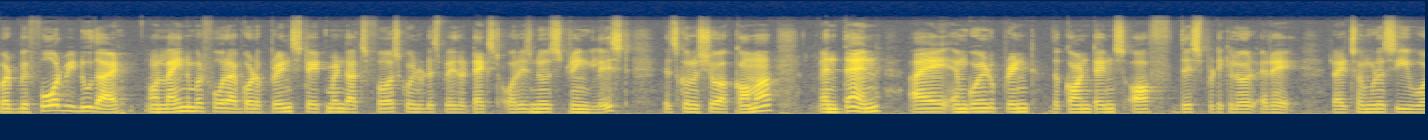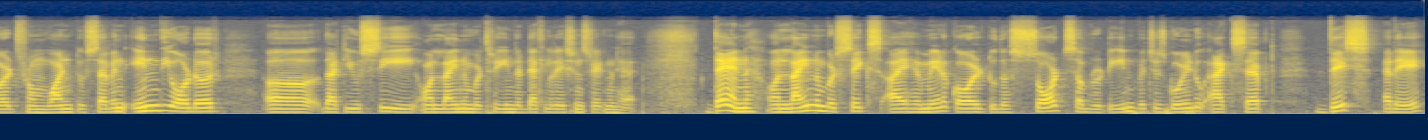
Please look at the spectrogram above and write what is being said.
But before we do that on line number 4 I've got a print statement that's first going to display the text original string list. It's going to show a comma and then I am going to print the contents of this particular array right? So I'm going to see words from 1 to 7 in the order uh, that you see on line number 3 in the declaration statement here. Then on line number 6 I have made a call to the sort subroutine which is going to accept this array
